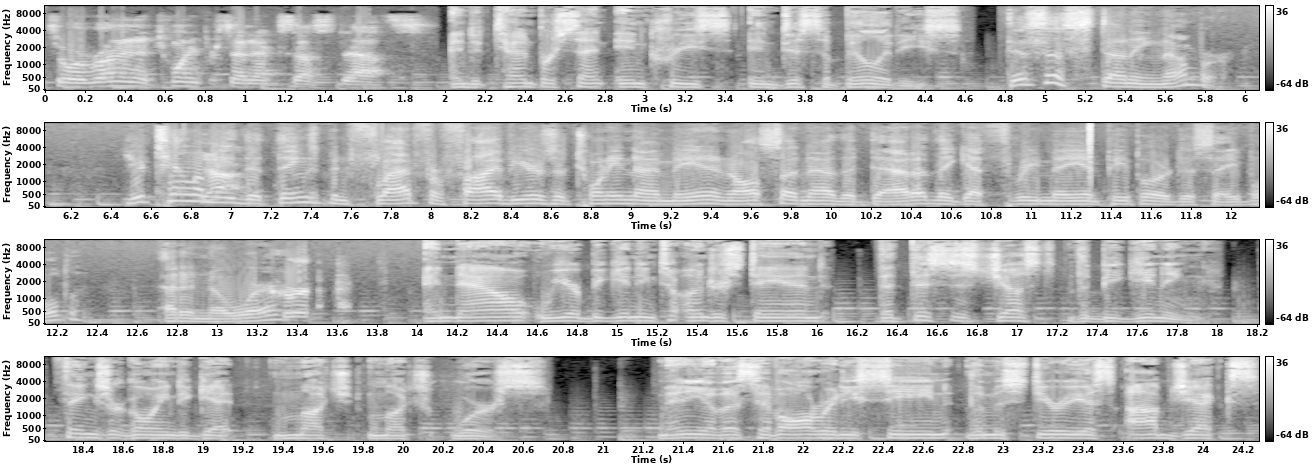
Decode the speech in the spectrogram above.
So we're running at 20% excess deaths. And a 10% increase in disabilities. This is a stunning number. You're telling Yeah. me that things been flat for five years at 29 million, and all of a sudden out of the data, they got 3 million people are disabled out of nowhere? Correct. And now we are beginning to understand that this is just the beginning. Things are going to get much, much worse. Many of us have already seen the mysterious objects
